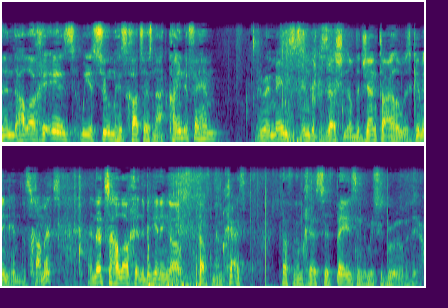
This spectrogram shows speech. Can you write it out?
then the halacha is we assume his chatzah is not kind for him. It remains in the possession of the Gentile who is giving him this chametz, and that's the halacha in the beginning of Taf Memches, Taf Memches if Beis in the Mishabur over there.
